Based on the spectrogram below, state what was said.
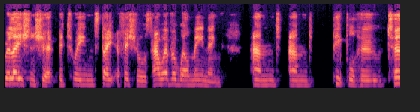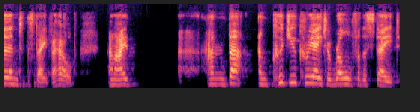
relationship between state officials, however well meaning, and and people who turn to the state for help. And I and that and could you create a role for the state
